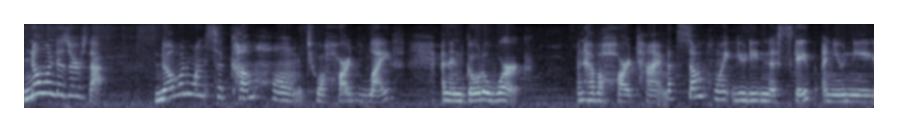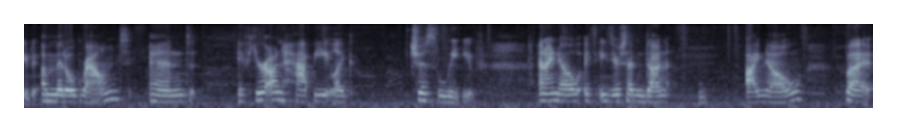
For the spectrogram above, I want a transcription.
No one deserves that. No one wants to come home to a hard life and then go to work and have a hard time. At some point you need an escape and you need a middle ground and if you're unhappy like just leave. And I know it's easier said than done. I know, but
